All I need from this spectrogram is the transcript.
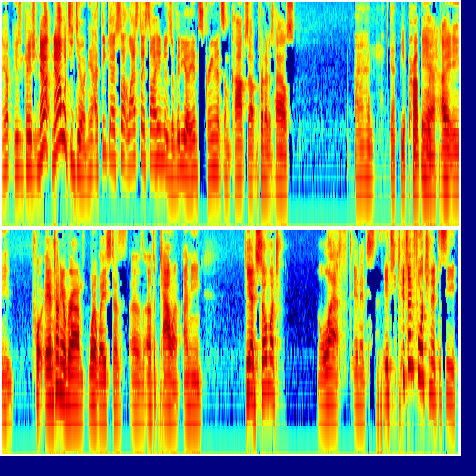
yep. He's a patient. Now, now what's he doing? Yeah, I think I saw last I saw him it was a video of him screaming at some cops out in front of his house. Uh, that'd be probably. Yeah, I he, poor, Antonio Brown. What a waste of, of of a talent. I mean, he had so much left, and it's it's it's unfortunate to see.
